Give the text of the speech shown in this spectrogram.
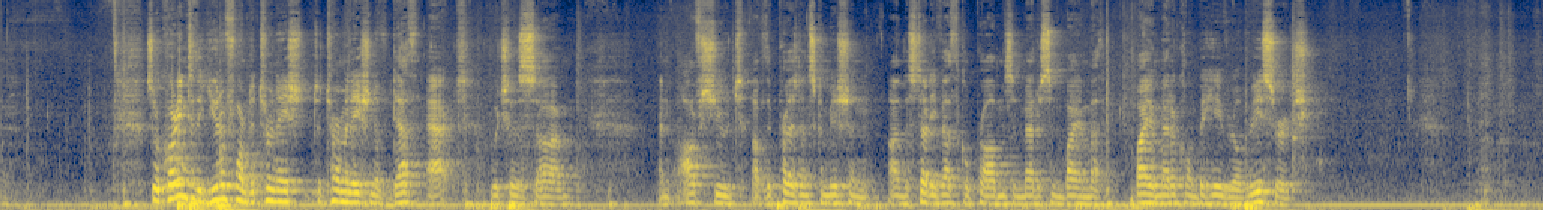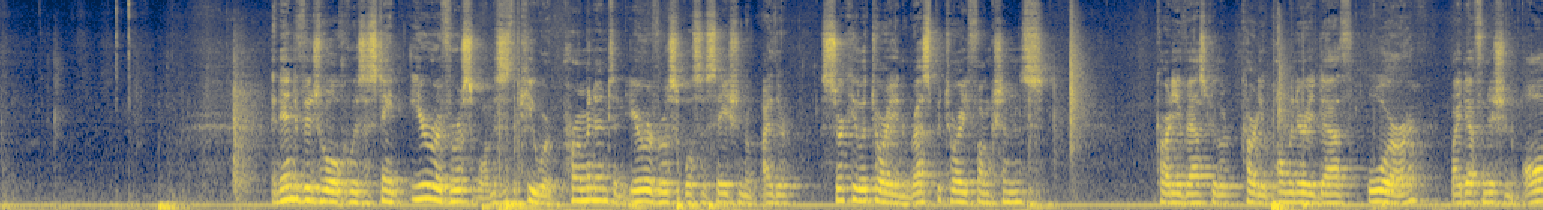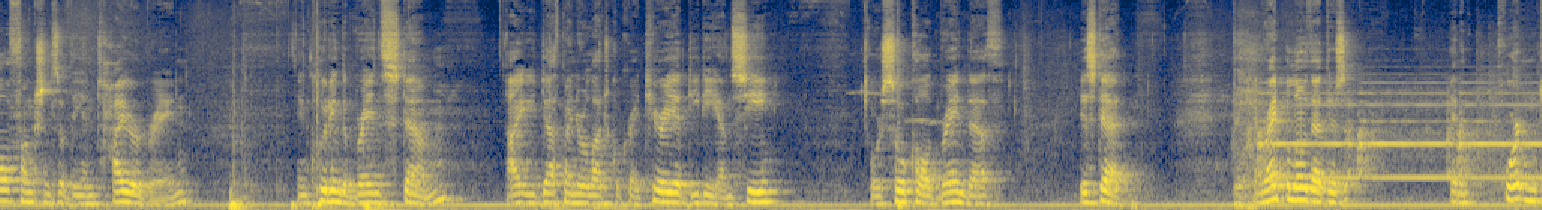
So, according to the Uniform Determination, of Death Act, which is um, an offshoot of the President's Commission on the Study of Ethical Problems in Medicine, Biomed- Biomedical, and Behavioral Research, an individual who has sustained irreversible, and this is the key word, permanent and irreversible cessation of either circulatory and respiratory functions, cardiovascular, cardiopulmonary death, or by definition, all functions of the entire brain, including the brain stem, i.e., death by neurological criteria, DDNC, or so called brain death, is dead. And right below that, there's an important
